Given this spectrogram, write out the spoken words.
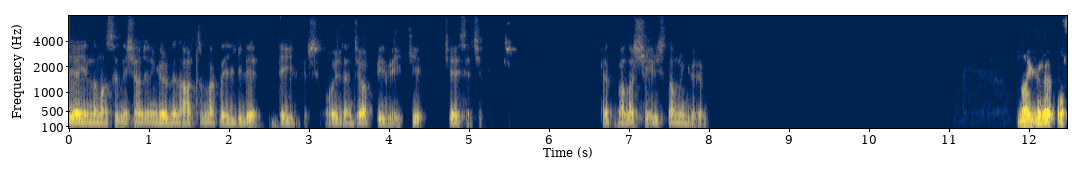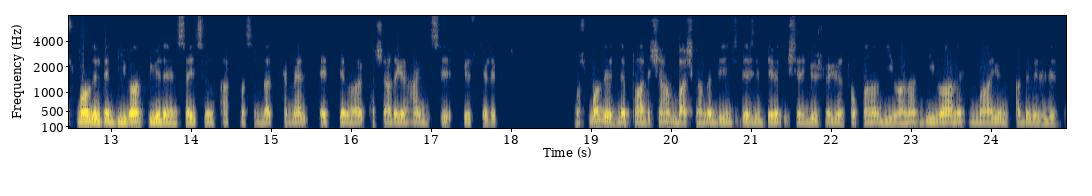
yayınlaması nişancının görevlerini artırmakla ilgili değildir. O yüzden cevap 1 ve 2 C seçeneğidir. Fetvalar Şeyhülislam'ın görevi. Buna göre Osmanlı Devleti'nde divan üyelerinin sayısının artmasında temel etken olarak aşağıdaki hangisi gösterilebilir? Osmanlı Devleti'nde padişahın başkanlığı birinci derecede devlet işlerini görüşmek üzere toplanan divana Divanı Hümayun adı verilirdi.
